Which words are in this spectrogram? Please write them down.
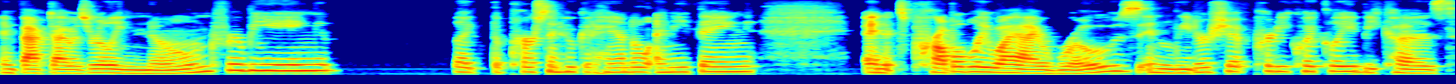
In fact, I was really known for being like the person who could handle anything. And it's probably why I rose in leadership pretty quickly because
